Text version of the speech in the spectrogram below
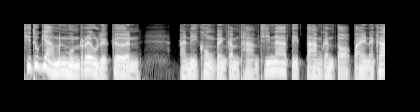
ที่ทุกอย่างมันหมุนเร็วเหลือเกิน อันนี้คงเป็นคำถามที่น่าติดตามกันต่อไปนะครับ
